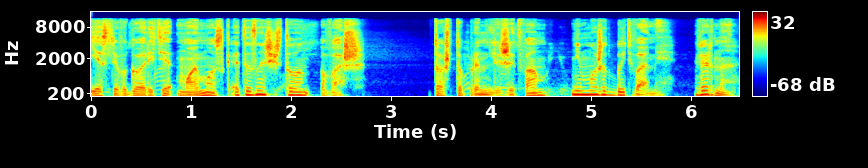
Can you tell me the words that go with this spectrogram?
Если вы говорите «мой мозг», это значит, что он ваш. То, что принадлежит вам, не может быть вами, верно?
